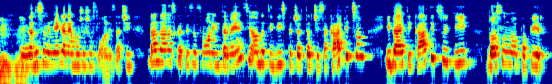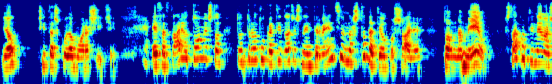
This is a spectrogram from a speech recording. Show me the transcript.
Mhm. I onda se na njega ne možeš osloniti. Znači, dan danas kad ti se zvoni intervencija, onda ti dispečer trči sa karticom i daje ti karticu i ti doslovno papir, jel? Čitaš kuda moraš ići. E sad, stvar je u tome što to trenutku kad ti dođeš na intervenciju, na što da ti on pošalje? To na mail? Šta ako ti nemaš,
